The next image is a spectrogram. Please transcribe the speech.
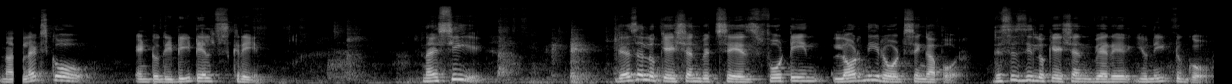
Now let's go into the details screen. Now you see there's a location which says 14 Lornie Road, Singapore. This is the location where you need to go.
